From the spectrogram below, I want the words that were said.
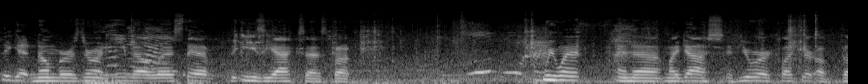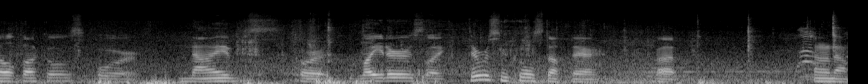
They get numbers. They're on email lists. They have the easy access. But we went, and uh, my gosh, if you were a collector of belt buckles or knives or lighters, like there was some cool stuff there. But I don't know.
